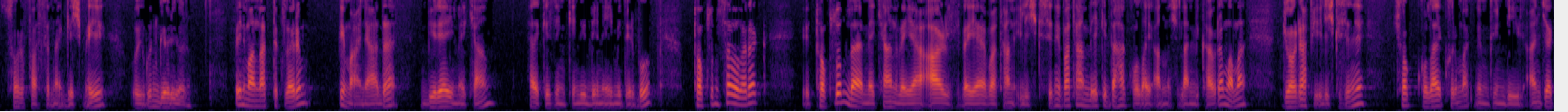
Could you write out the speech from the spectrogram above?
soru faslına geçmeyi uygun görüyorum. Benim anlattıklarım bir manada birey mekan, herkesin kendi deneyimidir bu. Toplumsal olarak e, toplumla mekan veya arz veya vatan ilişkisini, vatan belki daha kolay anlaşılan bir kavram ama coğrafya ilişkisini çok kolay kurmak mümkün değil. Ancak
